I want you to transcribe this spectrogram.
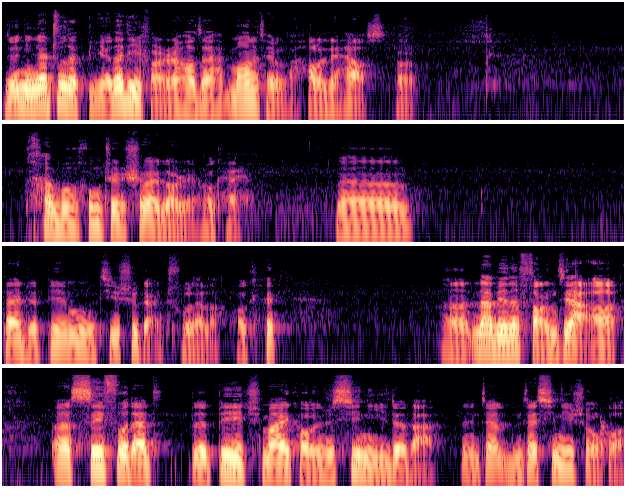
我觉得你应该住在别的地方，然后在 Moniton 有个 Holiday House 啊。看破红尘，世外高人。OK，嗯，带着边牧既视感出来了。OK。呃，那边的房价啊，呃，Seafood at the Beach，Michael，你是悉尼对吧？你在你在悉尼生活，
